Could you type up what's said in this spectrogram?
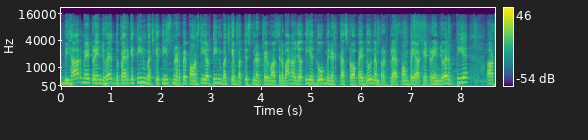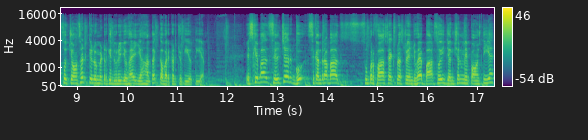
बिहार में ट्रेन जो है दोपहर के तीन बज के तीस मिनट पर पहुँचती है और तीन बज के बत्तीस मिनट पर वहाँ से रवाना हो जाती है। दो मिनट का स्टॉप है। दो नंबर प्लेटफॉर्म पे आके ट्रेन जो है रुकती है। आठ सौ चौंसठ किलोमीटर की दूरी जो है यहाँ तक कवर कर चुकी होती है। इसके बाद Silchar Secunderabad superfast express train जो है बारसोई जंक्शन में पहुँचती है।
